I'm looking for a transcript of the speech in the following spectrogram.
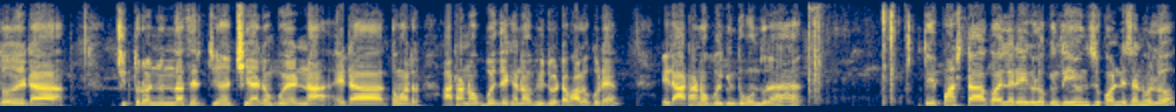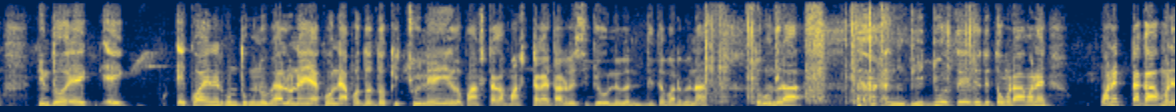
তো এটা চিত্তরঞ্জন দাসের ছিয়ানব্বইয়ের না, এটা তোমার আটানব্বই দেখে নাও ভিডিওটা ভালো করে। এটা আটানব্বই কিন্তু বন্ধুরা হ্যাঁ? তো এই পাঁচটা কয়েলের এইগুলো কিন্তু ইউএনসি কন্ডিশন হলো, কিন্তু এই এই এই কয়েনের কিন্তু কোনো ভ্যালু নেই এখন, আপাতত কিচ্ছুই নেই, এগুলো পাঁচ টাকা, পাঁচ টাকায় তার বেশি কেউ নেবে, দিতে পারবে না। তো বন্ধুরা, ভিডিওতে যদি তোমরা মানে অনেক টাকা মানে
